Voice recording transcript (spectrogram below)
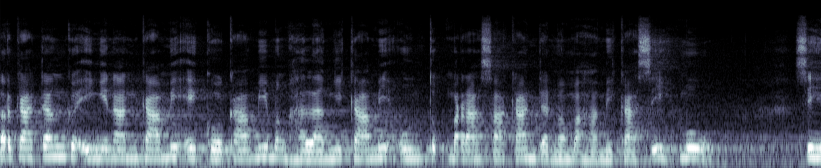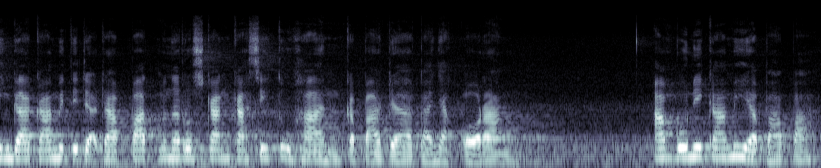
Terkadang keinginan kami, ego kami menghalangi kami untuk merasakan dan memahami kasih-Mu sehingga kami tidak dapat meneruskan kasih Tuhan kepada banyak orang. Ampuni kami ya Bapa,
